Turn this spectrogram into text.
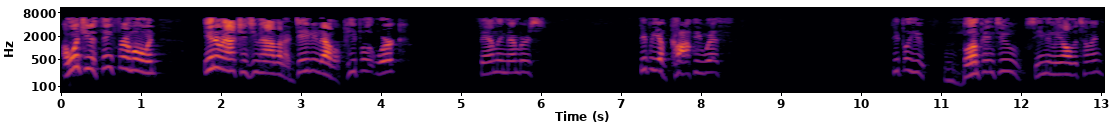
I want you to think for a moment interactions you have on a daily level people at work, family members, people you have coffee with, People you bump into seemingly all the time?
